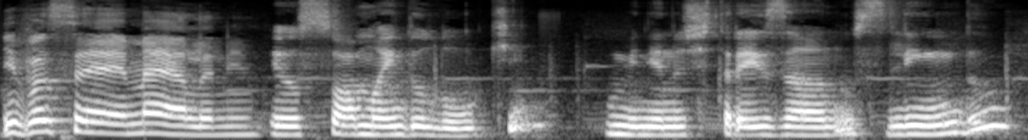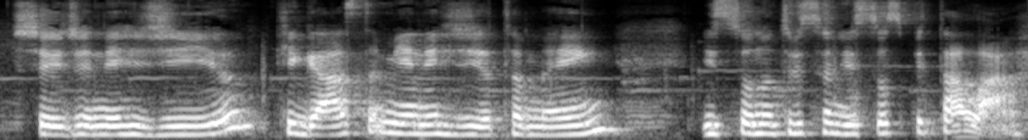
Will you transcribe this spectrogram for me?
E você, Melanie? Eu sou a mãe do Luke, um menino de três anos, lindo, cheio de energia, que gasta minha energia também. E sou nutricionista hospitalar.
